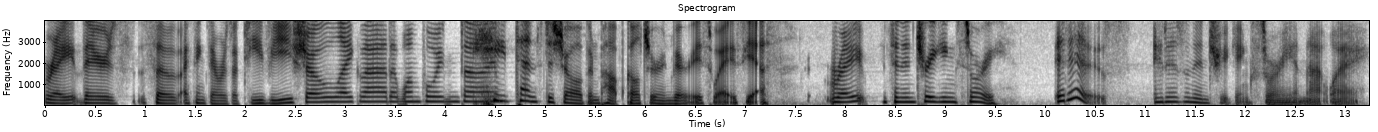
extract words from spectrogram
Right. There's so I think there was a TV show like that at one point in time. He tends to show up in pop culture in various ways. Yes. Right. It's an intriguing story. It is. It is an intriguing story in that way.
